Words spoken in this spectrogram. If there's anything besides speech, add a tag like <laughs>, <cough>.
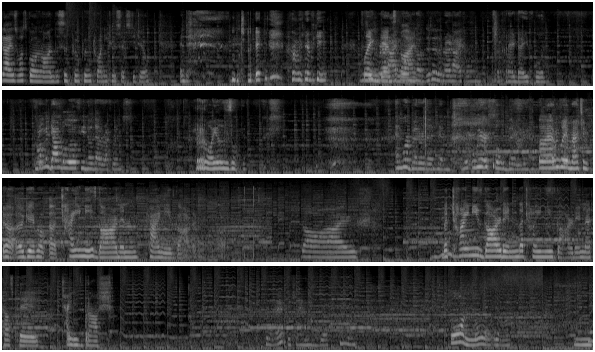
guys, what's going on? This is Poo Poo 2262, and <laughs> today I'm gonna be This playing Dancing iPhone. Line. No, this is red iPhone. Red iPhone. Comment down below if you know that reference. Royal Zoya. And we're better than him. We're, we are so better than him. <laughs> So I'm playing a match of uh, a game of uh, Chinese Garden. Chinese Garden. Guys. The Chinese Garden. The Chinese Garden. Let us play. Chinese brush. So I have the Chinese brush too. Oh no, yeah. Mm.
